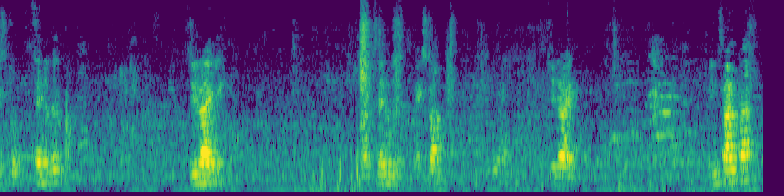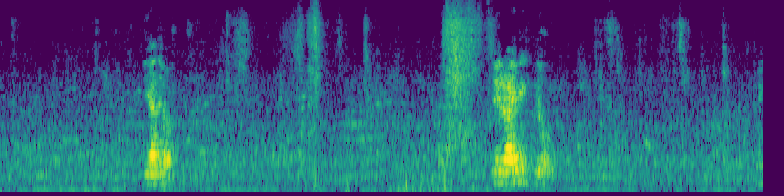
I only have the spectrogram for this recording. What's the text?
Next to. Not Senator. Next one. Still writing. In class. The other one. Writing. You. Me.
